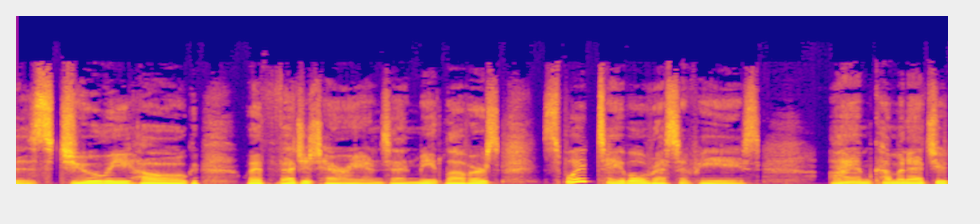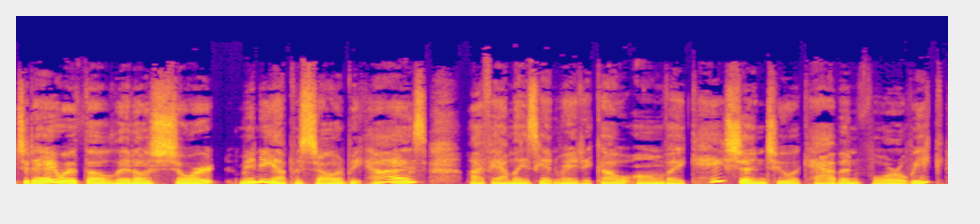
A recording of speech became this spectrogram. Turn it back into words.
Is Julie Hogue with Vegetarians and Meat Lovers Split Table Recipes. I am coming at you today with a little short mini episode because my family is getting ready to go on vacation to a cabin for a week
